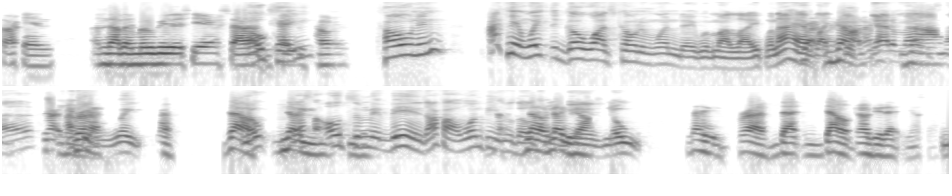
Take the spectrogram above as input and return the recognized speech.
fucking another movie this year. Shout out Okay. to Conan. Conan. I can't wait to go watch Conan one day with my life when I have Bruh, like no, just no, that amount of no. time. Bruh, I can't wait. no, nope, no, that's you- the ultimate binge. I thought One Piece was the No, no, ultimate you don't. binge. Nope. No, you- bruh, that don't don't do that. Yes, sir.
